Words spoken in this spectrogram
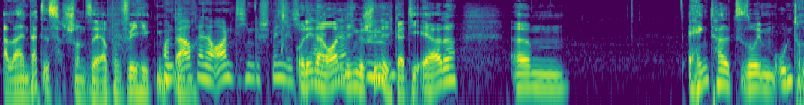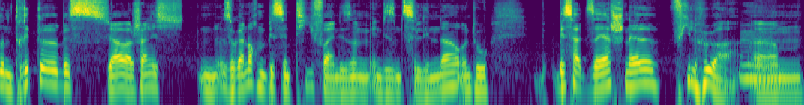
Allein das ist schon sehr bewegend. Und auch in einer ordentlichen Geschwindigkeit. Und in einer ordentlichen ne? Geschwindigkeit. Mhm. Die Erde ähm, hängt halt so im unteren Drittel bis ja wahrscheinlich sogar noch ein bisschen tiefer in diesem, in diesem Zylinder und du bist halt sehr schnell viel höher. Mhm. Ähm,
